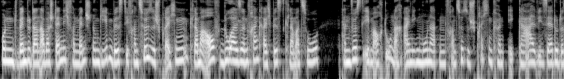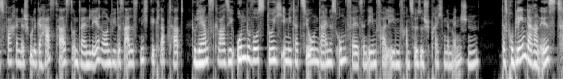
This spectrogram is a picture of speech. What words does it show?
und wenn du dann aber ständig von Menschen umgeben bist, die Französisch sprechen, Klammer auf, du also in Frankreich bist, Klammer zu, dann wirst eben auch du nach einigen Monaten Französisch sprechen können, egal wie sehr du das Fach in der Schule gehasst hast und deinen Lehrer und wie das alles nicht geklappt hat. Du lernst quasi unbewusst durch Imitation deines Umfelds, in dem Fall eben Französisch sprechende Menschen. Das Problem daran ist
